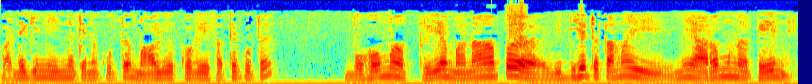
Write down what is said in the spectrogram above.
බඩගින්නේ ඉන්න කෙනෙකුට මාළුවෙක් වගේ සතෙකුට බොහොම ප්‍රිය මනාප විදිහට තමයි මේ අරමුණ පේන්නේ.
